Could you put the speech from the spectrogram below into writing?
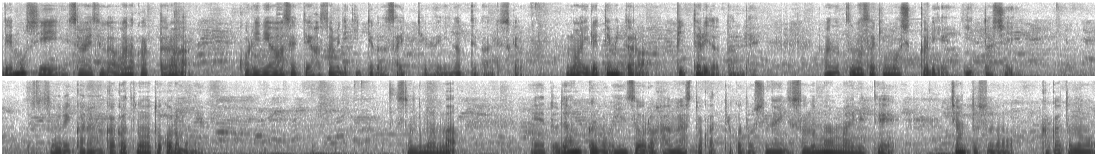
でもしサイズが合わなかったらこれに合わせてハサミで切ってくださいっていう風になってたんですけどまあ入れてみたらぴったりだったんであのつま先もしっかりいったしそれからかかとのところもねそのままえっ、とダンクのインソールを剥がすとかってことをしないでそのまんま入れてちゃんとそのかかとの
